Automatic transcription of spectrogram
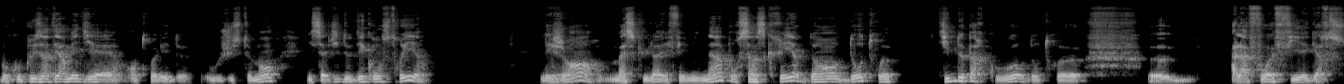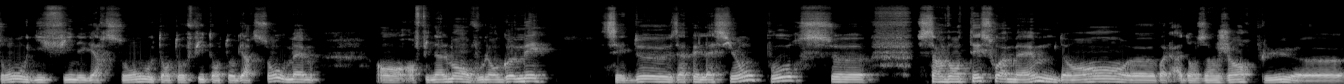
beaucoup plus intermédiaires entre les deux, où justement il s'agit de déconstruire les genres masculins et féminins pour s'inscrire dans d'autres types de parcours, d'autres euh, à la fois filles et garçons, ou ni filles ni garçons, ou tantôt filles, tantôt garçons, ou même en, finalement en voulant gommer ces deux appellations pour s'inventer soi-même dans euh, voilà dans un genre plus euh,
